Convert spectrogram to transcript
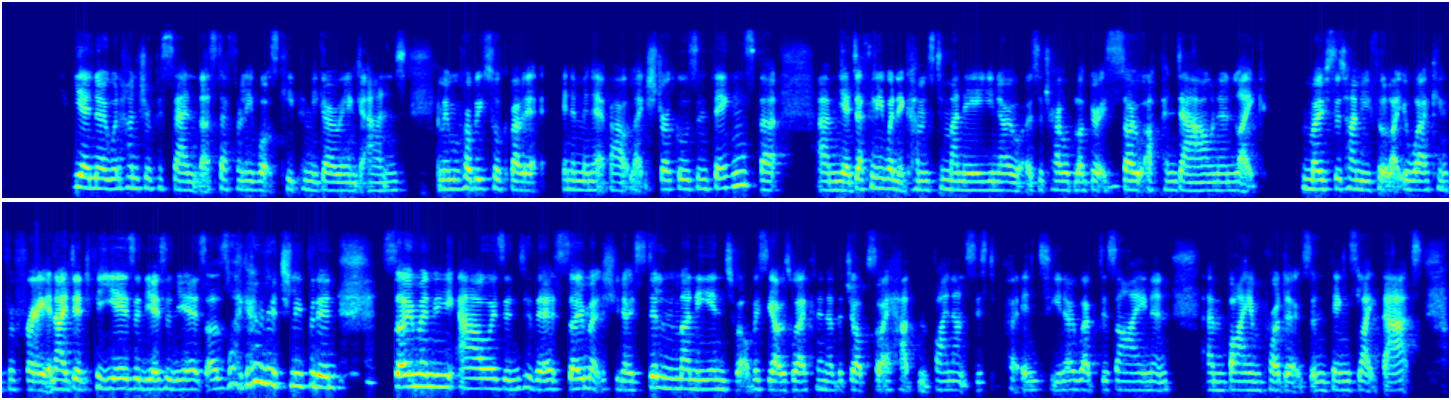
Yeah, no, 100%. That's definitely what's keeping me going. And I mean, we'll probably talk about it in a minute about like struggles and things. But um, yeah, definitely when it comes to money, you know, as a travel blogger, it's so up and down. And like most of the time you feel like you're working for free. And i did for years and years and years. I was like i'm literally putting so many hours into this so much you know still money into it. Obviously i was working another job so i hadn't finances to put into you know web design and and buying products and things like that.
